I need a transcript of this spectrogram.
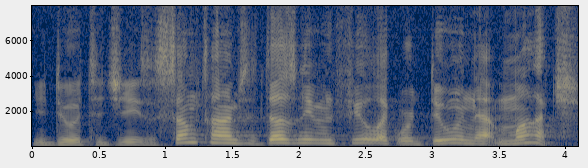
you do it to Jesus. Sometimes it doesn't even feel like we're doing that much.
